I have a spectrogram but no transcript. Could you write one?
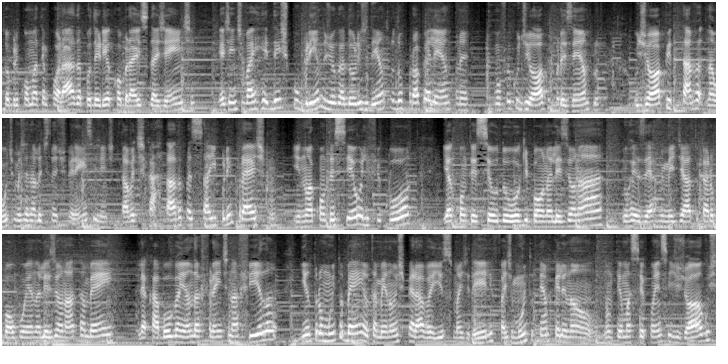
sobre como a temporada poderia cobrar isso da gente, e a gente vai redescobrindo jogadores dentro do próprio elenco, né? Como foi com o Diop, por exemplo. O Diop estava na última janela de transferência, gente, estava descartado para sair por empréstimo. E não aconteceu, ele ficou. E aconteceu do Ogbonna lesionar, no reserva imediato o Caro Balbuena lesionar também. Ele acabou ganhando a frente na fila e entrou muito bem. Eu também não esperava isso mais dele. Faz muito tempo que ele não, não tem uma sequência de jogos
